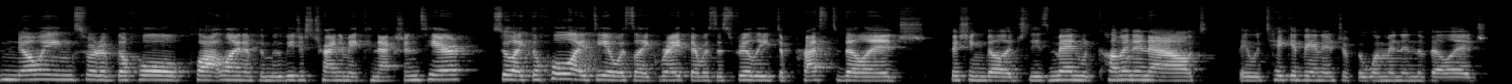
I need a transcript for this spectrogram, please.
knowing sort of the whole plot line of the movie, just trying to make connections here. So like the whole idea was like, right, there was this really depressed village, fishing village. These men would come in and out. They would take advantage of the women in the village.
